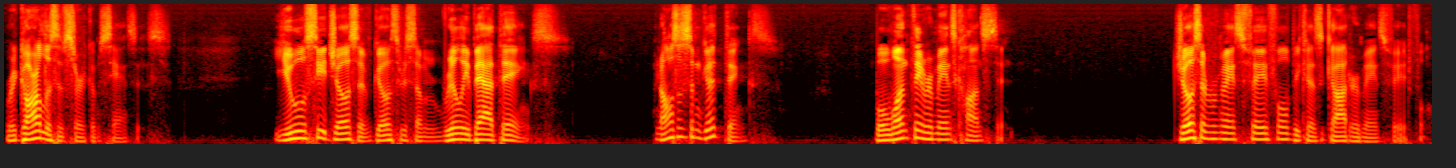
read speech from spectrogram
regardless of circumstances you will see Joseph go through some really bad things and also some good things. But one thing remains constant Joseph remains faithful because God remains faithful.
